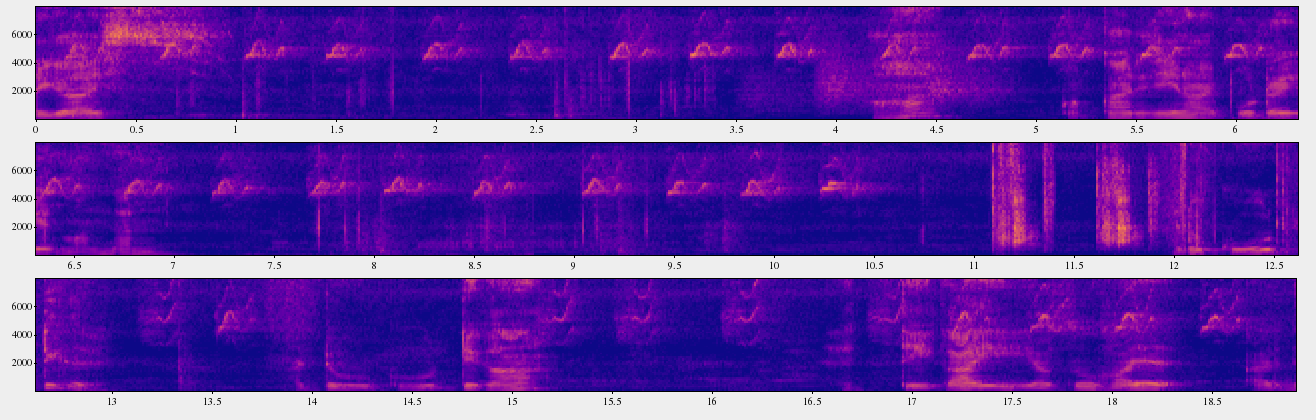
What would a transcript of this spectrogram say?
හරි ගයිස් ආ කොක්කාරි තියෙනවා ඒ ෆොටෝ එකෙත් මන් දන්නේ. අඩෝ කෝඩ් ටික. අඩෝ කෝඩ් ටික ඇත්තේකයි යසු හය අර්ද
